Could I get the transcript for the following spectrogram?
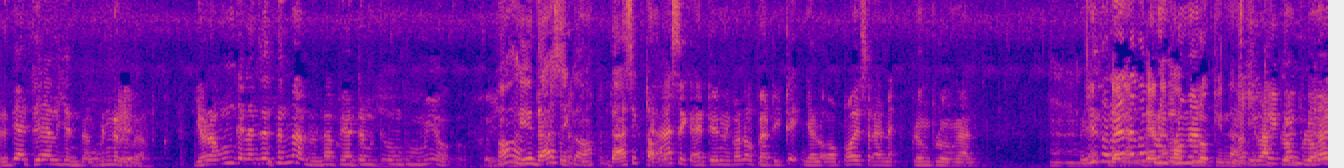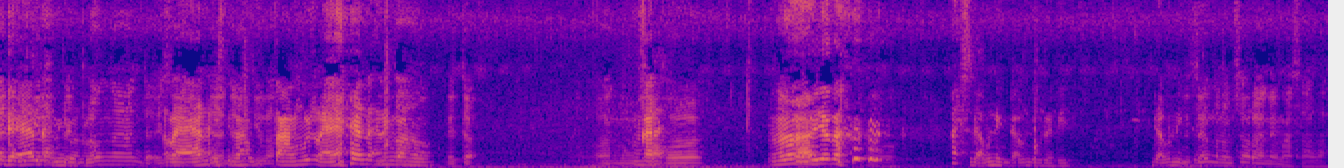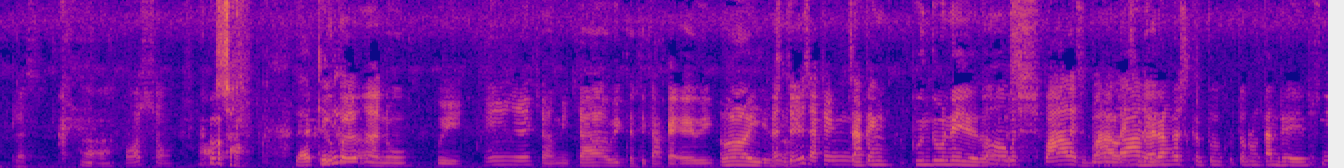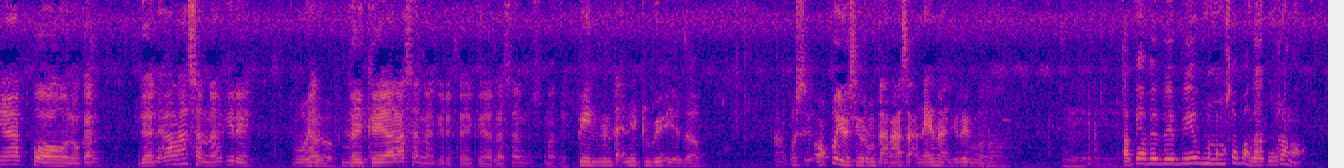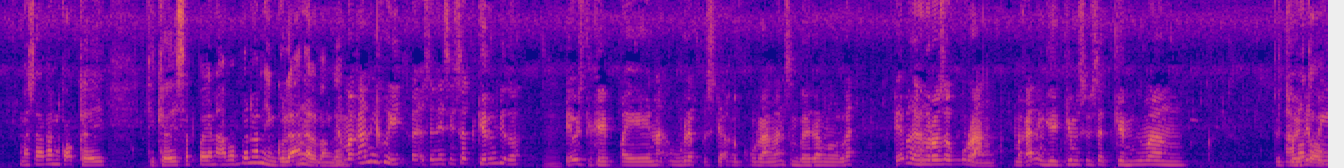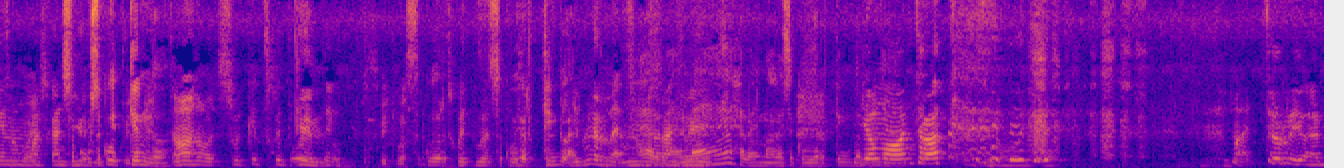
Berarti ada alien bang bener bang ya orang mungkin anjen tenan lho Nabi Adam itu wong bumi yo oh iya ndak asik kok ndak asik tok asik Eden kono bar titik njaluk apa wis renek blong-blongan Heeh. Ini tuh renek tuh blong-blongan. Istilah kan blong-blongan ndak ada enak istilah ning kono. blong-blongan, ndak iso- Ren istilah ada utang wis renek ning kono. Beda. Anu Enggak. usaha. Ah iya ta. Oh. Ah sudah mending, ndak mending berarti. Ndak mending. Itu menungso ora masalah, blas. Heeh. Kosong. kosong lah dini kayak anu kuwi. Ini jami cawi dadi kakeke wi. Oh iya. Kan dia saking Saking buntune ya to. Oh, wis pales pales. sembarang wis ketu- keturutan deh. Terus nyapo ngono kan. Dan alasan akhirnya. Oh iya. bener. Gaya-gaya alasan akhirnya, gaya-gaya alasan terus malah. Pin ngentekne dhuwit ya to. Aku sih apa ya sing urung tak rasakne akhirnya ngono. Oh. tapi APBP menungso apa enggak kurang kok misalkan kok gawe digawe sepenak apa pun kan yang golek angel bang Ya kan makanya kuwi kayak sini sisat game gitu. Dia wis digawe penak urip wis gak kekurangan sembarang oleh. Dia gak ngerasa kurang. Makanya nggih game suicide game kuwi mang tujuannya Anu pengen memuaskan Squid, diri. squid game tuh Oh, oh, squid squid game. Squidward. squid Squidward. squirting lah Ya bener lah menurut orang duwe. Alah, alah malah squirting Ya barangnya. moncrot. Macur ya kan.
